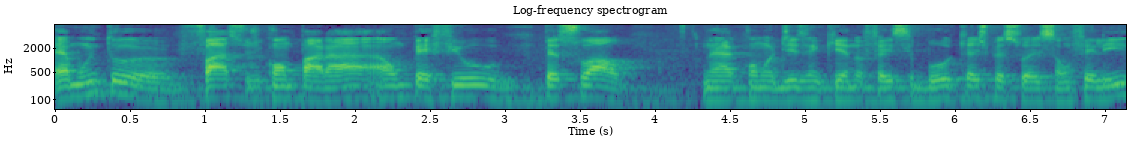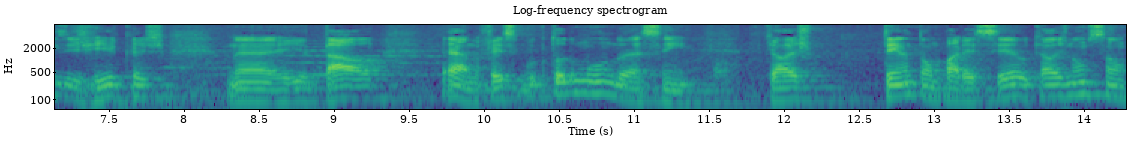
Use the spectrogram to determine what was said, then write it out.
é muito fácil de comparar a um perfil pessoal. Né? Como dizem que no Facebook as pessoas são felizes, ricas né? e tal. É, no Facebook todo mundo é assim. Que elas tentam parecer o que elas não são.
